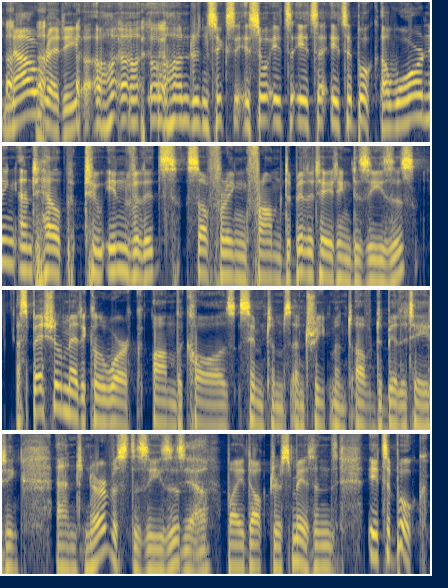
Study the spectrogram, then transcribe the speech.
now ready. Uh, uh, uh, 160. So it's it's a it's a book, a warning and help to invalids suffering from debilitating diseases. A special medical work on the cause, symptoms, and treatment of debilitating and nervous diseases Yeah. by Dr. Smith. And it's a book,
